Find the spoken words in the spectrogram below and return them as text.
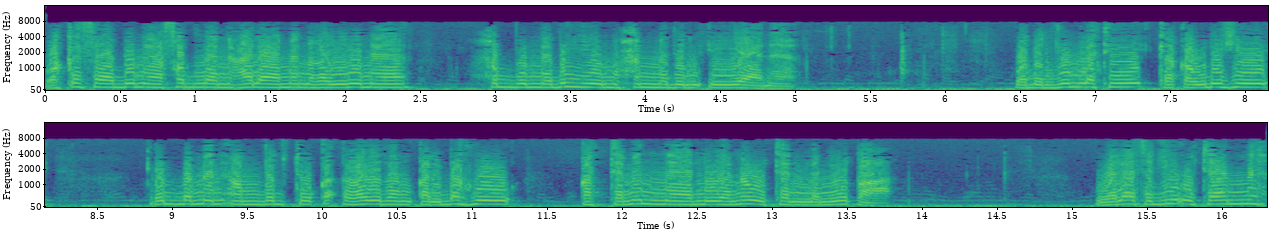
وكفى بنا فضلا على من غيرنا حب النبي محمد إيانا وبالجملة كقوله رب من أنضجت غيظا قلبه قد تمنى لي موتا لم يطع. ولا تجيء تامة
